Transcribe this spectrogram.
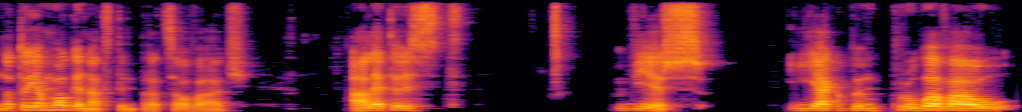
no to ja mogę nad tym pracować, ale to jest, wiesz, jakbym próbował,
